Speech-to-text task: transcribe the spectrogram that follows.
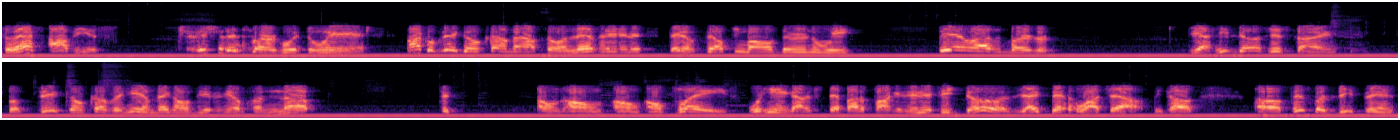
So that's obvious. Pittsburgh with the win. Michael Vick gonna come out throwing left-handed. They done felt him all during the week. Ben Roethlisberger, yeah, he does his thing, but Vick gonna cover him. They gonna give him enough to on on on on plays where he ain't got to step out of pocket. And if he does, they better watch out because uh, Pittsburgh defense,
